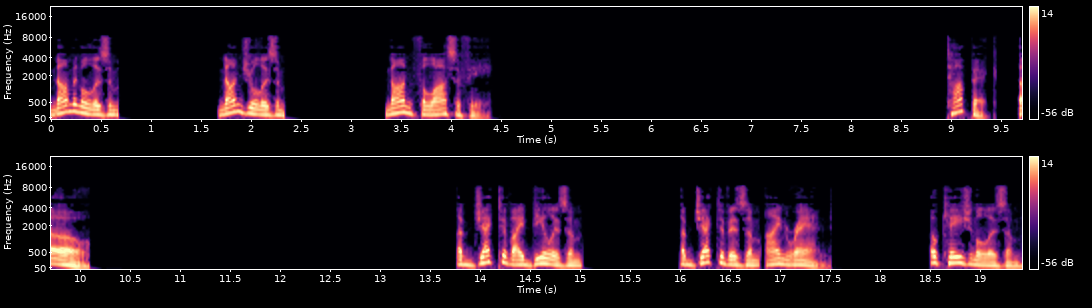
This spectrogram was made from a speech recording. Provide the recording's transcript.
Nominalism Nondualism Non-philosophy. O. Objective idealism Objectivism Ayn Rand. Occasionalism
